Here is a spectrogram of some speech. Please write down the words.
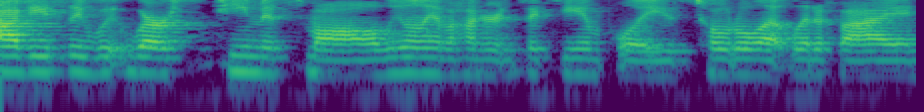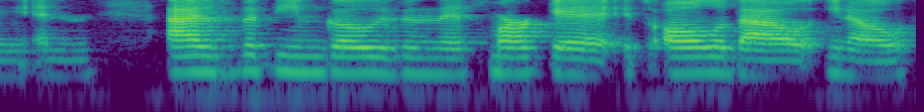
obviously our team is small. We only have 160 employees total at litify and, and as the theme goes in this market it's all about you know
